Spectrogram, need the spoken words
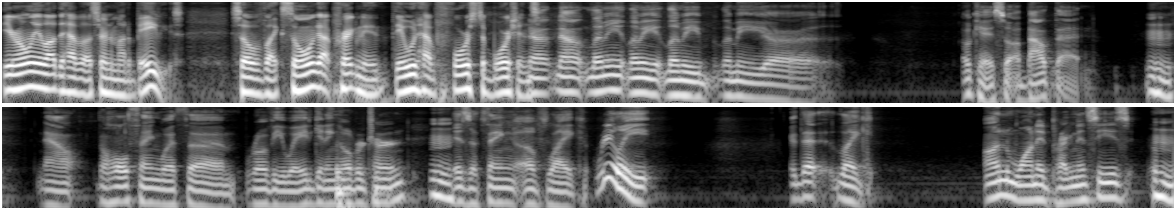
they were only allowed to have a certain amount of babies. So if like someone got pregnant, they would have forced abortions. Now, now let me let me let me let me. Uh, okay, so about that. Mm-hmm. Now the whole thing with uh, Roe v. Wade getting overturned Mm-hmm. is a thing of like really that like unwanted pregnancies Mm-hmm.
